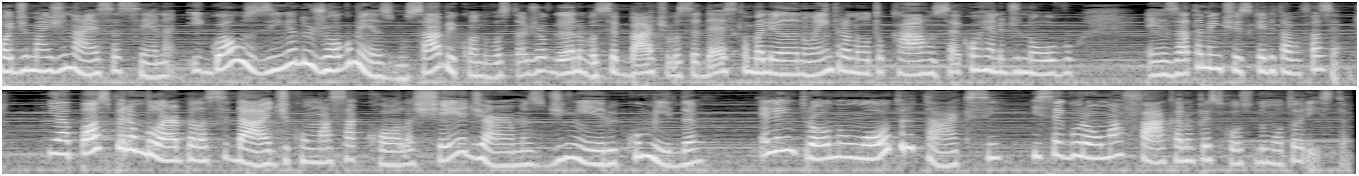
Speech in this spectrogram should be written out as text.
pode imaginar essa cena igualzinha do jogo mesmo, sabe? Quando você tá jogando, você bate, você desce cambaleando, entra no outro carro, sai correndo de novo. É exatamente isso que ele estava fazendo. E após perambular pela cidade com uma sacola cheia de armas, dinheiro e comida, ele entrou num outro táxi e segurou uma faca no pescoço do motorista.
